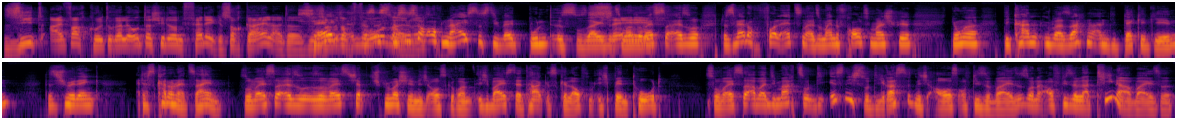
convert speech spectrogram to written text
sieht einfach kulturelle Unterschiede und fertig. Ist doch geil, Alter. Das, soll doch das ist, das ist doch auch nice, dass die Welt bunt ist, so sage ich Safe. jetzt mal so. Weißt du, also, das wäre doch voll ätzend. Also, meine Frau zum Beispiel, Junge, die kann über Sachen an die Decke gehen, dass ich mir denke, das kann doch nicht sein. So, weißt du, also, so weißt ich habe die Spülmaschine nicht ausgeräumt. Ich weiß, der Tag ist gelaufen, ich bin tot. So, weißt du, aber die macht so, die ist nicht so, die rastet nicht aus auf diese Weise, sondern auf diese Latina-Weise.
